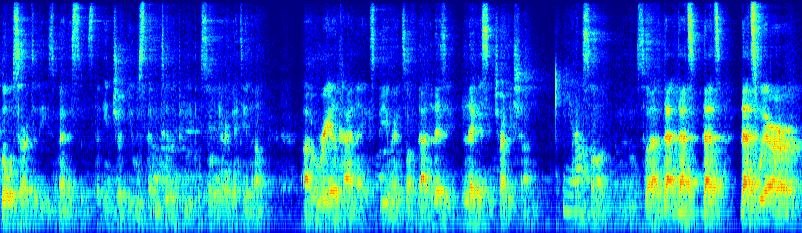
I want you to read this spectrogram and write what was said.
closer to these medicines to introduce them to the people so they're getting a, a real kind of experience of that legacy, legacy tradition Yeah. and so on. You know? So that, that's that's that's where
